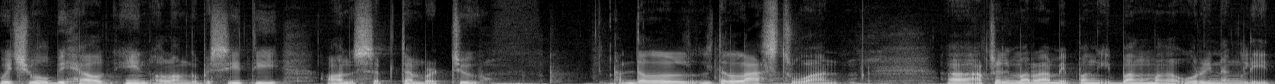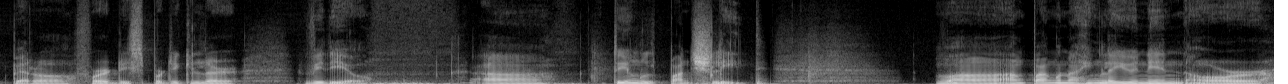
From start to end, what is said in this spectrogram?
which will be held in Olongapo City on September 2. The, the last one, uh, actually marami pang ibang mga uri ng lead pero for this particular video, uh, ito yung punch lead. Uh, ang pangunahing layunin or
